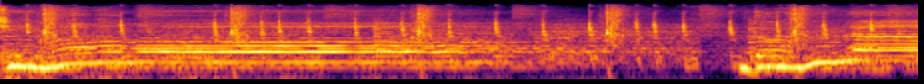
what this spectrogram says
昨日もどんな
